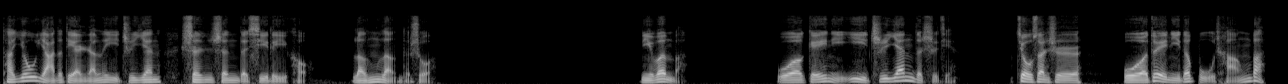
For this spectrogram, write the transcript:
他优雅的点燃了一支烟，深深的吸了一口，冷冷的说。你问吧，我给你一支烟的时间，就算是我对你的补偿吧。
